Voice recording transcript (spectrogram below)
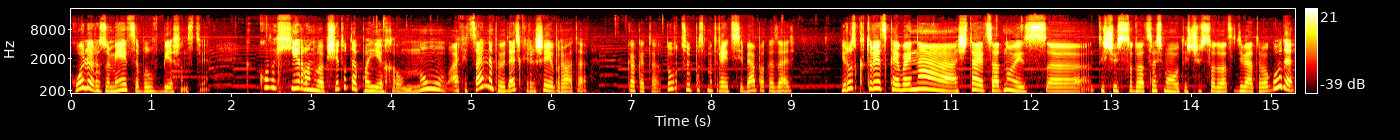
Коля, разумеется, был в бешенстве. Какого хера он вообще туда поехал? Ну, официально повидать корешей брата. Как это? Турцию посмотреть, себя показать. И русско-турецкая война считается одной из э, 1628-1629 года,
